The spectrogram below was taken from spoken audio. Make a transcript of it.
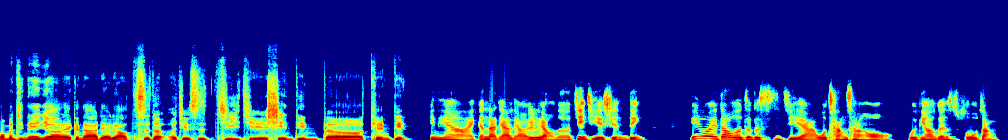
我们今天又要来跟大家聊聊吃的，而且是季节限定的甜点。今天啊，来跟大家聊一聊呢，季节限定。因为到了这个时节啊，我常常哦，我一定要跟所长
